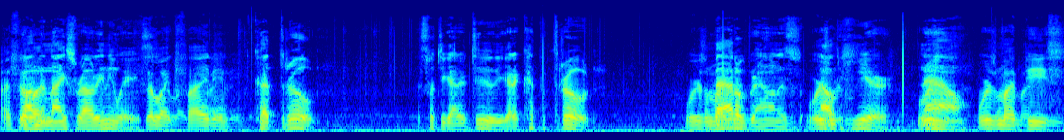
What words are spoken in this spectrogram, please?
I feel gone the nice route I anyways. feel like fighting. Cut throat. That's what you got to do. You got to cut the throat. Where's The my battleground is where's out the- here where's, now, Where's my piece?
